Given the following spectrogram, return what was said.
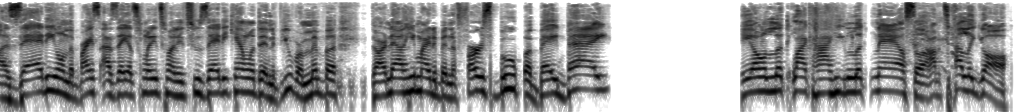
a Zaddy on the Bryce Isaiah 2022 Zaddy calendar. And if you remember Darnell, he might have been the first boot, but baby, he don't look like how he look now. So I'm telling y'all,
